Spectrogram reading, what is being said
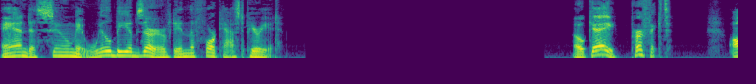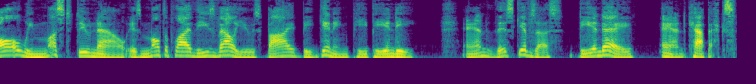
and assume it will be observed in the forecast period. Okay, perfect. All we must do now is multiply these values by beginning PP&E, and this gives us D&A and CapEx.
